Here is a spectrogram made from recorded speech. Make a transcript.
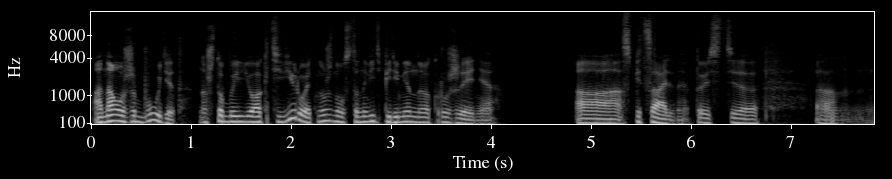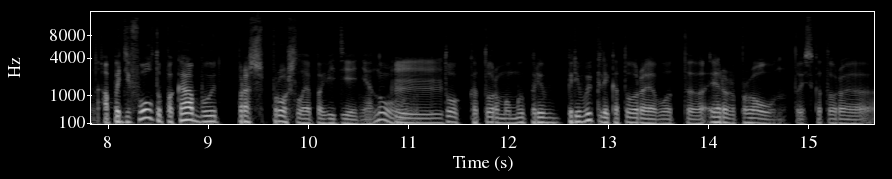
она уже будет, но чтобы ее активировать, нужно установить переменное окружение а, специальное. То есть, э, а по дефолту пока будет прош- прошлое поведение, ну, mm. то, к которому мы при- привыкли, которое вот э, error prone, то есть которое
